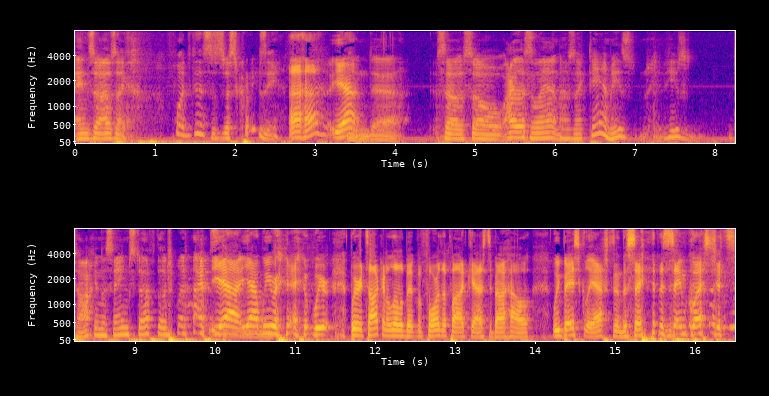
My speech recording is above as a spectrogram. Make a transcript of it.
and so I was like, "What? This is just crazy." uh huh. Yeah. And uh, so so I listened to that and I was like, damn, he's he's talking the same stuff that when I was Yeah, talking yeah, about. we were we were we were talking a little bit before the podcast about how we basically asked him the same the same questions.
